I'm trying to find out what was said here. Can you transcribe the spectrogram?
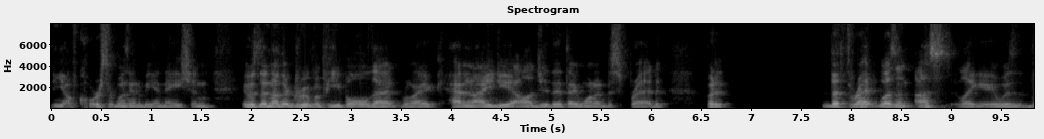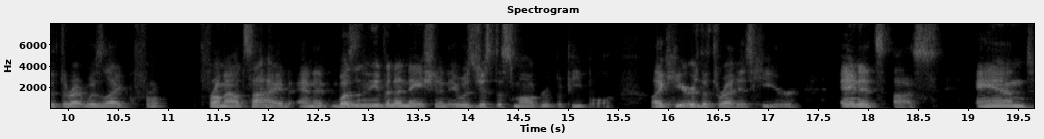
you know, of course it wasn't going to be a nation. It was another group of people that like had an ideology that they wanted to spread, but it, the threat wasn't us. Like it was the threat was like from from outside, and it wasn't even a nation. It was just a small group of people. Like here, the threat is here, and it's us, and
